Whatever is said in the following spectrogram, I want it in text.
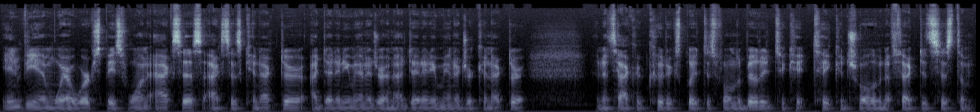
in VMware Workspace ONE Access, Access Connector, Identity Manager, and Identity Manager Connector. An attacker could exploit this vulnerability to c- take control of an affected system.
